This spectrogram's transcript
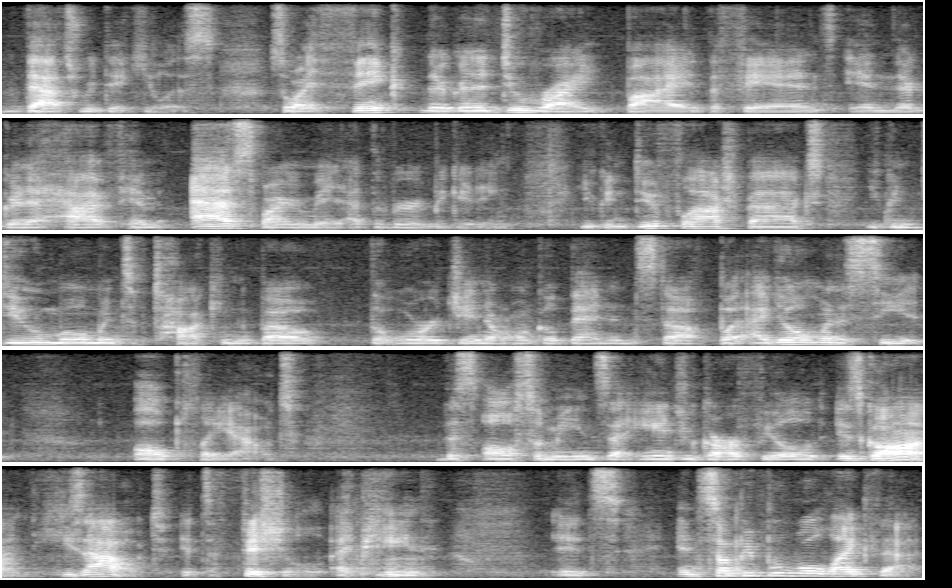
That's ridiculous. So I think they're going to do right by the fans and they're going to have him as Spider-Man at the very beginning. You can do flashbacks, you can do moments of talking about the origin or Uncle Ben and stuff, but I don't want to see it all play out. This also means that Andrew Garfield is gone. He's out. It's official. I mean, it's and some people will like that.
